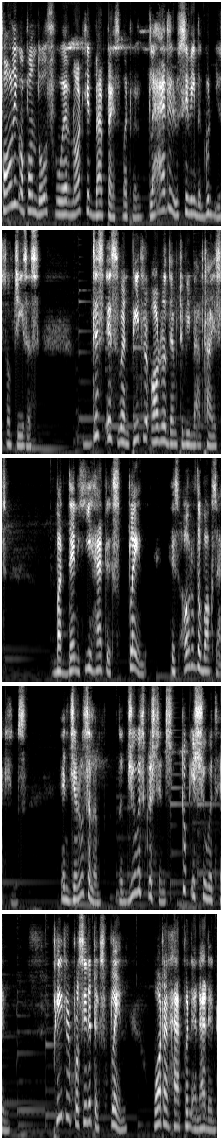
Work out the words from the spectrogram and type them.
falling upon those who were not yet baptized but were gladly receiving the good news of Jesus. This is when Peter ordered them to be baptized. But then he had to explain his out of the box actions. In Jerusalem, the Jewish Christians took issue with him. Peter proceeded to explain what had happened and added,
